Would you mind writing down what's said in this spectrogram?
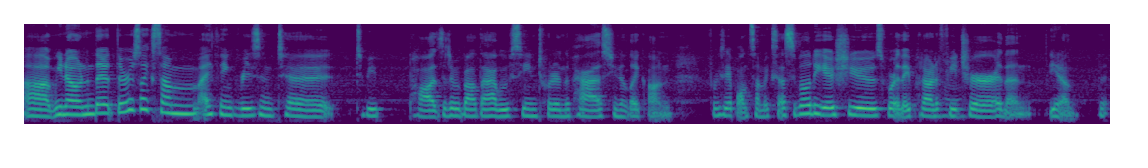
Um, you know, and there, there's like some I think reason to to be positive about that. We've seen Twitter in the past, you know, like on for example, on some accessibility issues where they put out a mm-hmm. feature and then, you know, the,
